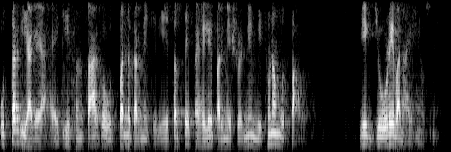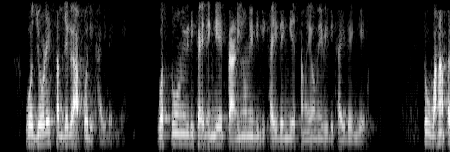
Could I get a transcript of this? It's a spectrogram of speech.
उत्तर दिया गया है कि संसार को उत्पन्न करने के लिए सबसे पहले परमेश्वर ने मिथुनम उत्पाद। एक जोड़े बनाए हैं उसने। वो जोड़े सब जगह आपको दिखाई देंगे। वस्तुओं में भी दिखाई देंगे, प्राणियों में भी दिखाई देंगे, समयों में भी दिखाई देंगे। तो वहाँ पर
